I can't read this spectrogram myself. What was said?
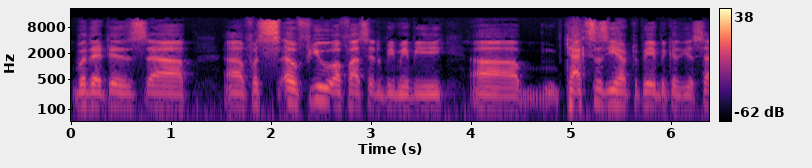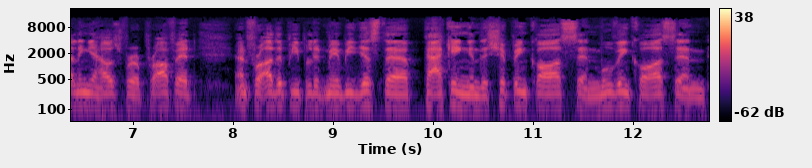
Whether it is uh, uh, for a few of us, it'll be maybe uh, taxes you have to pay because you're selling your house for a profit, and for other people, it may be just the packing and the shipping costs and moving costs and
